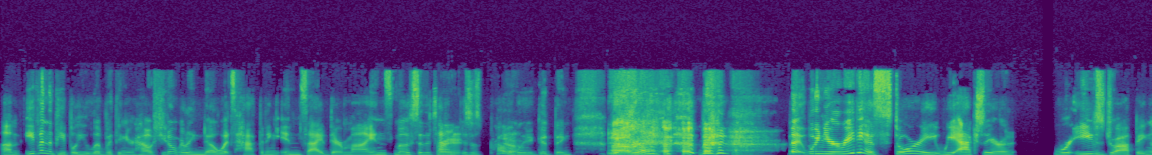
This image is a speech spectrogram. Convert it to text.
Um, even the people you live with in your house, you don't really know what's happening inside their minds most of the time. Right. This is probably yeah. a good thing, yeah. uh, right? but, but when you're reading a story, we actually are we're eavesdropping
